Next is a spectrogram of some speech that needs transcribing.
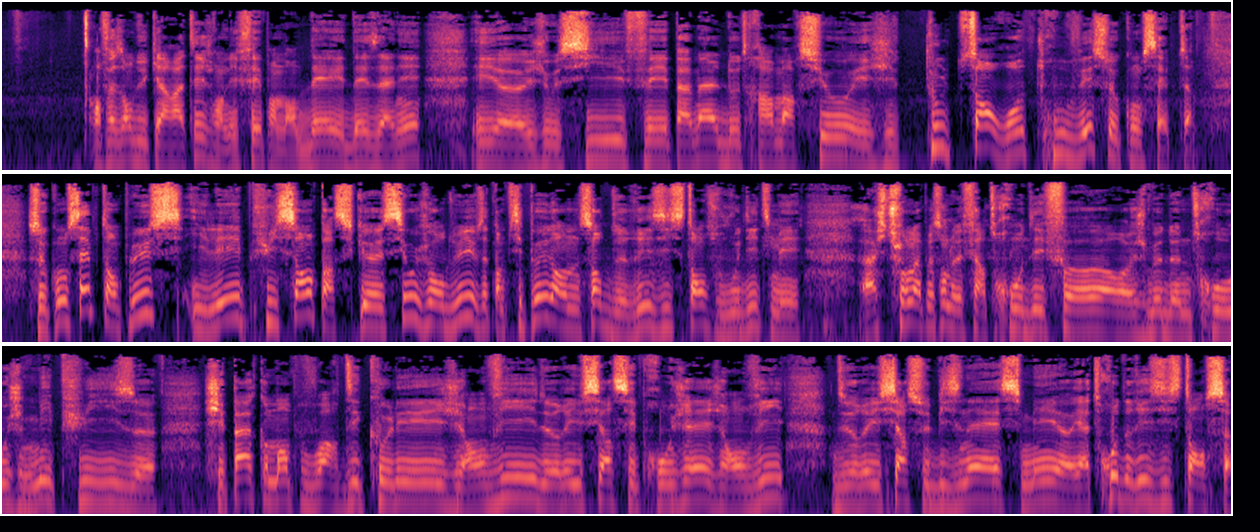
en faisant du karaté, j'en ai fait pendant des et des années et euh, j'ai aussi fait pas mal d'autres arts martiaux et j'ai tout le temps retrouvé ce concept. Ce concept en plus, il est puissant parce que si aujourd'hui vous êtes un petit peu dans une sorte de résistance, vous vous dites mais ah, j'ai toujours l'impression de faire trop d'efforts, je me donne trop, je m'épuise, je sais pas comment pouvoir décoller, j'ai envie de réussir ces projets, j'ai envie de réussir ce business, mais euh, il y a trop de résistance.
